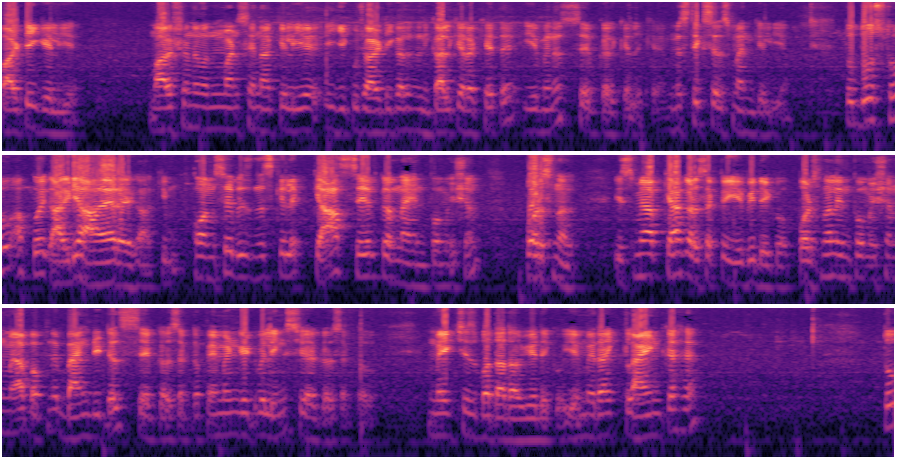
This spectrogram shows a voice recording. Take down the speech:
पार्टी के लिए। महाराष्ट्र निर्माण सेना के लिए ये कुछ आर्टिकल निकाल के रखे थे, ये मैंने सेव करके लिखे मिस्टिक सेल्समैन के लिए। तो दोस्तों, आपको एक आइडिया आया रहेगा कि कौन से बिज़नेस के लिए क्या सेव करना है इंफॉर्मेशन पर्सनल इसमें आप क्या कर सकते हो, ये भी देखो। पर्सनल इन्फॉर्मेशन में आप अपने बैंक डिटेल्स सेव कर सकते हो payment gate gateway link share कर सकते हो। मैं एक चीज़ बताता हूँ, ये देखो, ये मेरा एक क्लाइंट का है। तो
